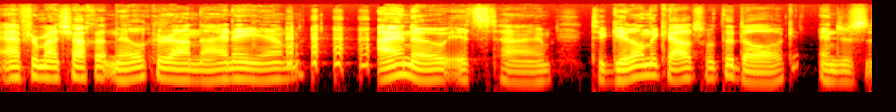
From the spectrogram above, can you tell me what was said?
After my chocolate milk around 9 a.m., I know it's time to get on the couch with the dog and just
